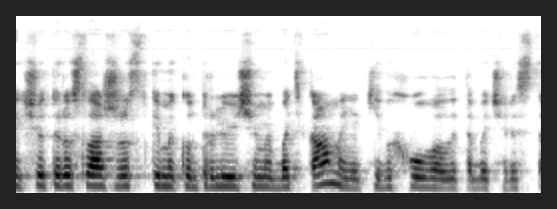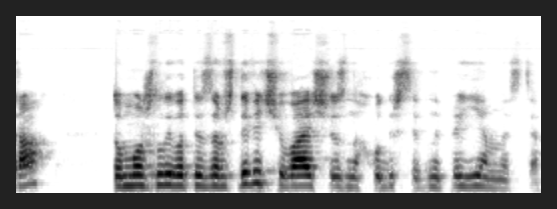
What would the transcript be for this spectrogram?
Якщо ти росла з жорсткими контролюючими батьками, які виховували тебе через страх, то, можливо, ти завжди відчуваєш, що знаходишся в неприємностях.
